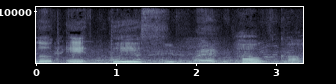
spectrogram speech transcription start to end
Look at this. Oh God.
